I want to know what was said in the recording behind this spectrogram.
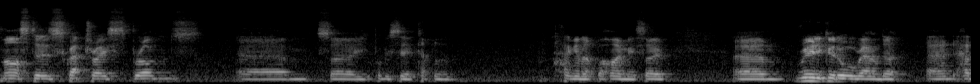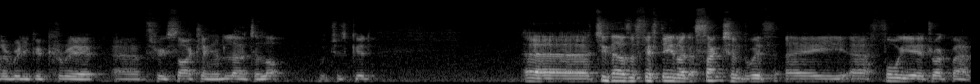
masters, scratch race, bronze. Um, so you can probably see a couple of them hanging up behind me. So um, really good all rounder and had a really good career uh, through cycling and learnt a lot, which was good. Uh, 2015, I got sanctioned with a, a four-year drug ban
